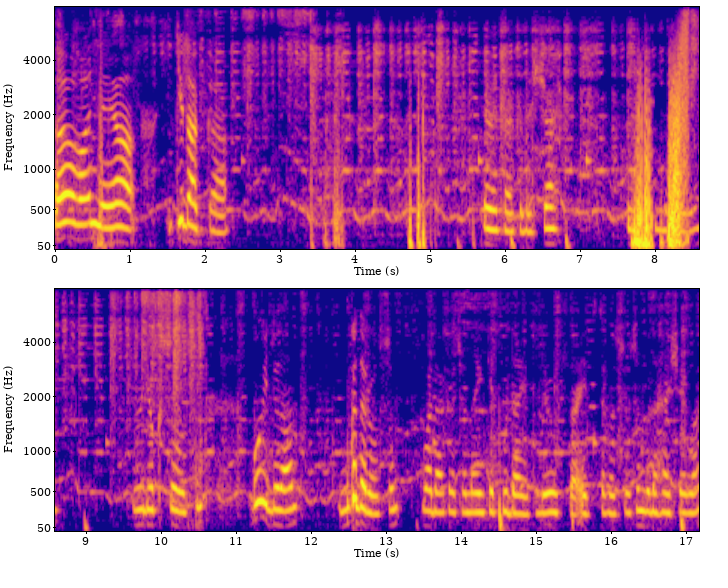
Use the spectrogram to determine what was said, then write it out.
Tamam anne ya. İki dakika. Evet arkadaşlar. Video kısa olsun. Bu videodan bu kadar olsun. Bu arada arkadaşlar Nine Cat buradan yapılıyor. Uçtan edit'e basıyorsun. Burada her şey var.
